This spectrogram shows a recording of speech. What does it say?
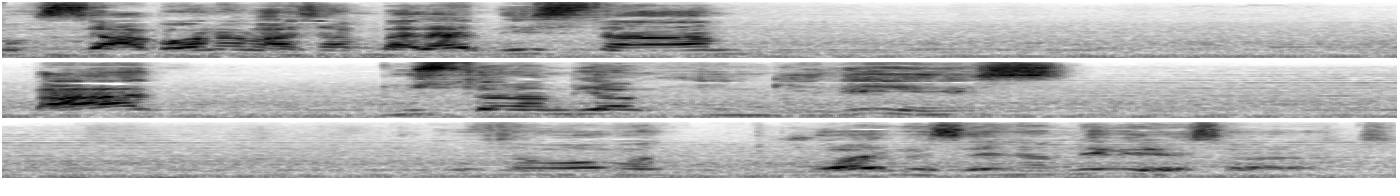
گفت زبانم اصلا بلد نیستم. بعد دوست دارم بیام انگلیس. گفتم آقا من رای به ذهنم نمی‌رسه برات.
